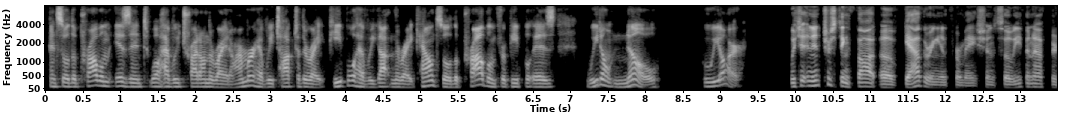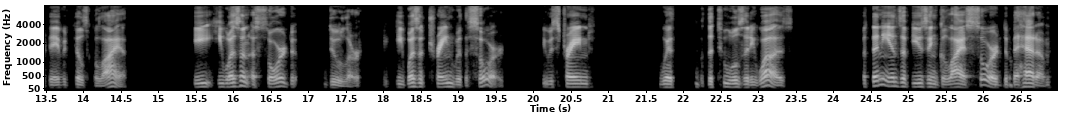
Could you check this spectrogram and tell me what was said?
and so the problem isn't, well, have we tried on the right armor? Have we talked to the right people? Have we gotten the right counsel? The problem for people is we don't know who we are. Which is an interesting thought of gathering information. So even after David kills Goliath, he he wasn't a sword dueler. He wasn't trained with a sword. He was trained with the tools that he was. But then he ends up using Goliath's sword to behead him.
